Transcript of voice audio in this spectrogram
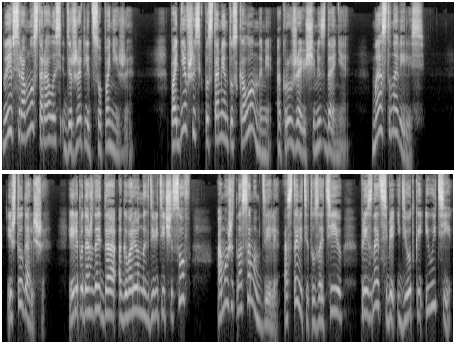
Но я все равно старалась держать лицо пониже. Поднявшись к постаменту с колоннами, окружающими здание, мы остановились. И что дальше? Или подождать до оговоренных девяти часов, а может, на самом деле оставить эту затею, признать себя идиоткой и уйти?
